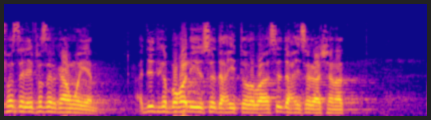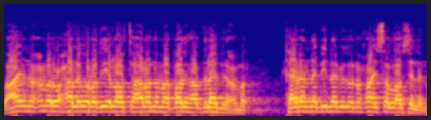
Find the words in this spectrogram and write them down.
fasly fasalkan weeyaan. Xadiidka boqol iyo ibni cumar laga radi allahu tacala anhuma qal cbdullahi bn cumar kaana nabi nabiga wuxu sal slm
